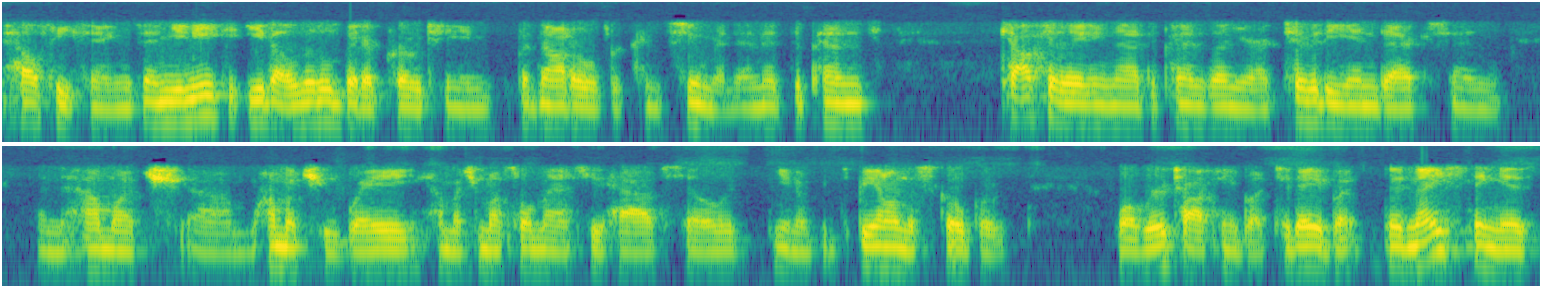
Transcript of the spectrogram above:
healthy things. And you need to eat a little bit of protein, but not over consume it. And it depends. Calculating that depends on your activity index and and how much um, how much you weigh, how much muscle mass you have. So you know it's beyond the scope of what we're talking about today. But the nice thing is,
